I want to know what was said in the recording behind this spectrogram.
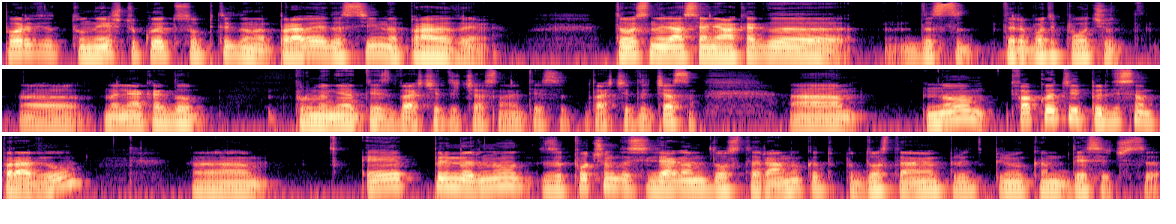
първото нещо, което се опитах да направя е да си направя време. Тоест, нали, аз сега няма как да, да, да работя повече от... А, нали, няма как да променя тези 24 часа. Нали, те са 24 часа. А, но това, което и преди съм правил, а, е примерно започвам да си лягам доста рано, като по доста рано примерно към 10 часа.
